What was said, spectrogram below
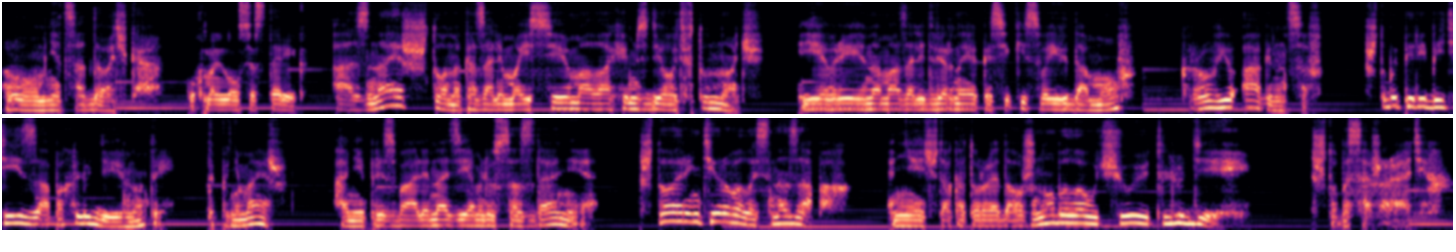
«Умница, дочка!» — ухмыльнулся старик. «А знаешь, что наказали Моисею Малахим сделать в ту ночь? Евреи намазали дверные косяки своих домов кровью агнцев, чтобы перебить ей запах людей внутри. Ты понимаешь? Они призвали на землю создание, что ориентировалось на запах. Нечто, которое должно было учуять людей, чтобы сожрать их.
